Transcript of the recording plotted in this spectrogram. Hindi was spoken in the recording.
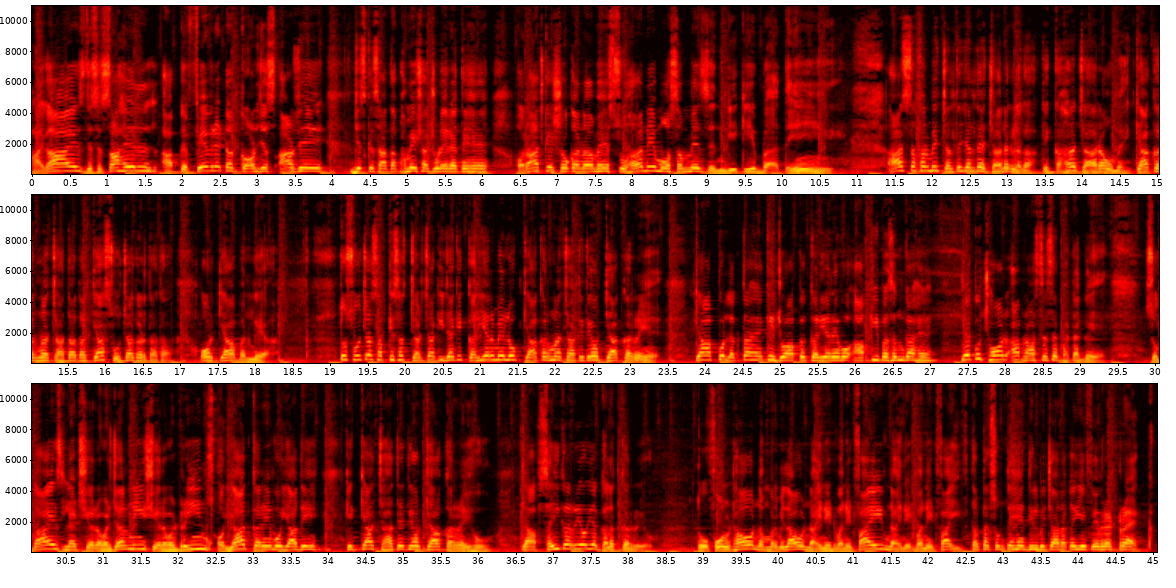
Hi guys this is Sahil आपके फेवरेट और गॉर्जियस आरजे जिसके साथ आप हमेशा जुड़े रहते हैं। और आज के शो का नाम है सुहाने मौसम में ज़िंदगी की बातें। आज सफ़र में चलते चलते अचानक लगा कि कहाँ जा रहा हूँ मैं, क्या करना चाहता था, क्या सोचा करता था और क्या बन गया। तो सोचा सबके साथ चर्चा की जाए कि करियर में लोग क्या करना चाहते थे और क्या कर रहे हैं। क्या आपको लगता है कि जो आपका करियर है वो आपकी पसंद का है, या कुछ और आप रास्ते से भटक गए हैं? So guys let share our journey share our dreams और याद करें वो यादें कि क्या चाहते थे और क्या कर रहे हो। क्या आप सही कर रहे हो या गलत कर रहे हो? तो फ़ोन उठाओ नंबर मिलाओ nine eight one eight five nine eight one eight five तब तक सुनते हैं दिल बेचारा का ये फेवरेट ट्रैक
